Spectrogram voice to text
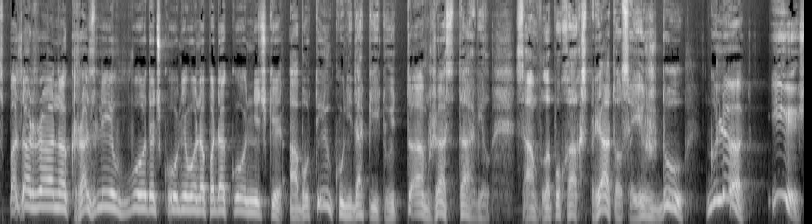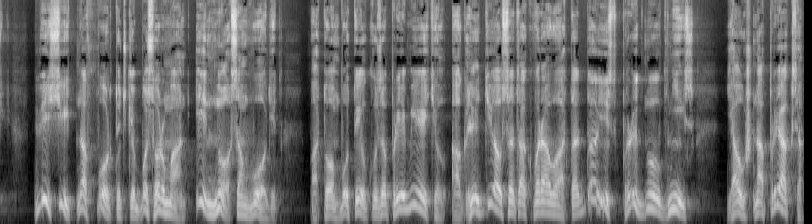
С позаранок разлил водочку у него на подоконничке, а бутылку недопитую там же оставил. Сам в лопухах спрятался и жду. Глядь, есть. Висит на форточке басурман и носом водит. Потом бутылку заприметил, огляделся так воровато, да и спрыгнул вниз – я уж напрягся,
